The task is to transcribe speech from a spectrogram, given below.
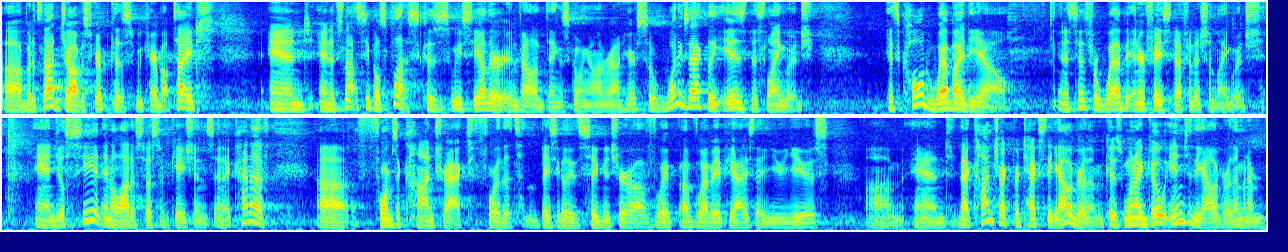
uh, but it's not JavaScript because we care about types. And, and it's not C++ because we see other invalid things going on around here. So what exactly is this language? It's called WebIDL, and it stands for Web Interface Definition Language. And you'll see it in a lot of specifications, and it kind of uh, forms a contract for the basically the signature of web, of web APIs that you use. Um, and that contract protects the algorithm, because when I go into the algorithm and I'm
